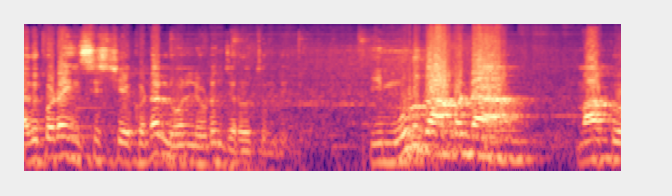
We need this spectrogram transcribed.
అది కూడా ఇన్సిస్ట్ చేయకుండా లోన్లు ఇవ్వడం జరుగుతుంది. ఈ మూడు కాకుండా మాకు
